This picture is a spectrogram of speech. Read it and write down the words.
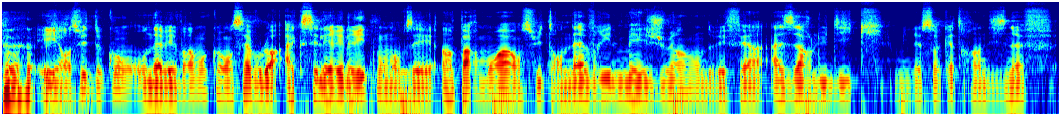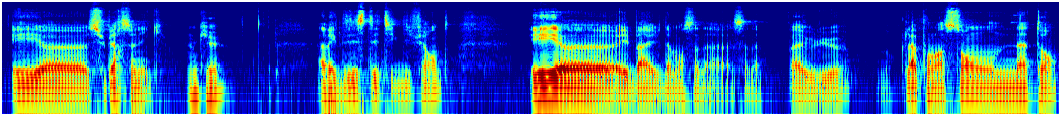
et ensuite, de quoi, on avait vraiment commencé à vouloir accélérer le rythme. On en faisait un par mois. Ensuite, en avril, mai, juin, on devait faire Hasard Ludique 1999 et euh, Supersonic, avec des esthétiques différentes. Et, euh, bah, évidemment, ça n'a ça n'a pas eu lieu. Donc là, pour l'instant, on attend.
